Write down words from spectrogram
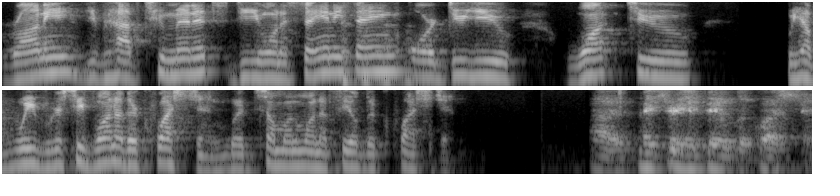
Ronnie, you have two minutes. Do you want to say anything or do you want to, we have, we've received one other question. Would someone want to field the question? Uh, make sure you field the question.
